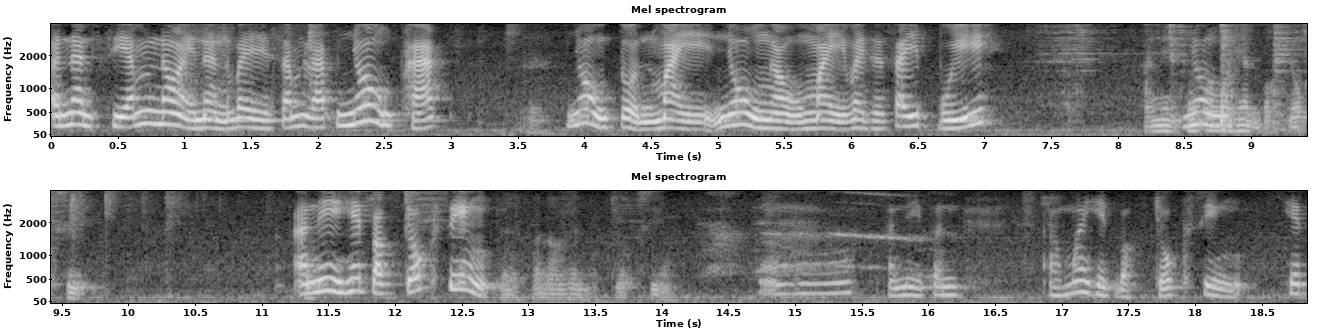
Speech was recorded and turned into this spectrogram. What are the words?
อันนั้นเสียมน้อยนั่นไว้สำหรับโย่งผักโย่งต้นใหม่โย่งเงาใหม่ไว้จะใส่ปุ๋ย อันนี้เพิ่นยุงเอามาเฮ็ดบอกยกสิอันนี้เฮ็ดปักจกซิ่งเออเพิ่นเอาเฮ็ดบอกยกสิอ๋ออันนี้เพิ่นเอามาเฮ็ดบักจกซิ่ง เฮ็ด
